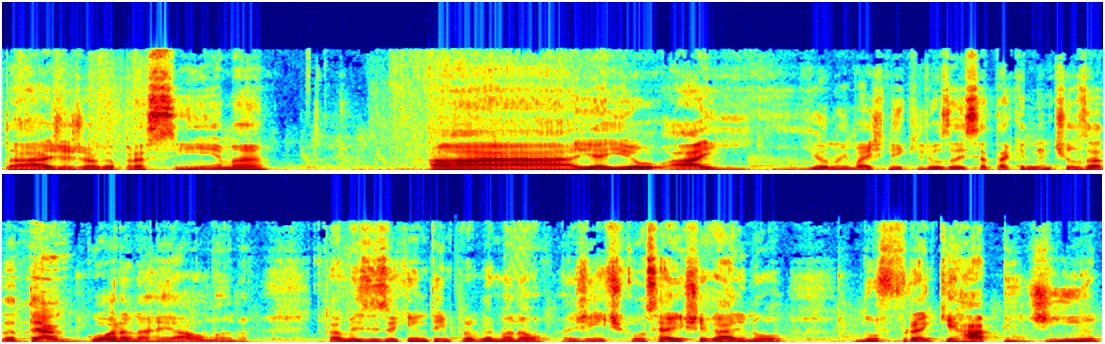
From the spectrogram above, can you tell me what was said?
Tá, já joga pra cima. Ah, e aí eu, aí eu não imaginei que ele usasse esse ataque. Ele não tinha usado até agora, na real, mano. Tá, mas isso aqui não tem problema, não. A gente consegue chegar ali no, no Frank rapidinho,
